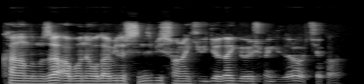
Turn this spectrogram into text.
kanalımıza abone olabilirsiniz. Bir sonraki videoda görüşmek üzere. Hoşçakalın.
